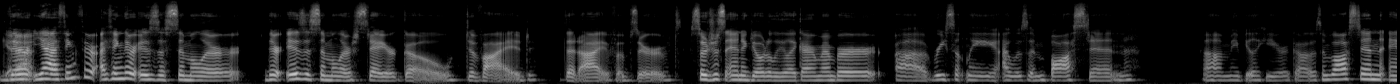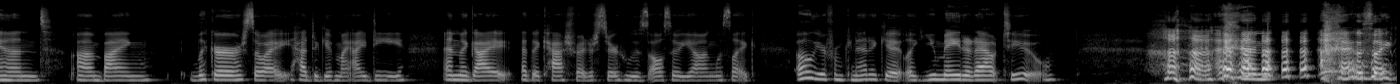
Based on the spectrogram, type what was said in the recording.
get there at. yeah i think there i think there is a similar there is a similar stay or go divide that i've observed so just anecdotally like i remember uh, recently i was in boston um, maybe like a year ago i was in boston and um, buying liquor so i had to give my id and the guy at the cash register who was also young was like oh you're from connecticut like you made it out too and I was like,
